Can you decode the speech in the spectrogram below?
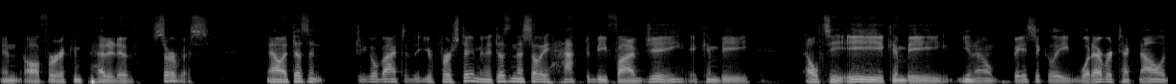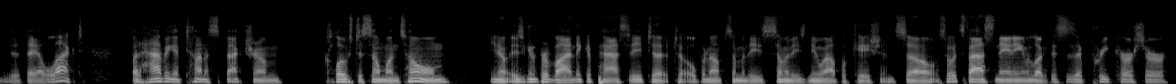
and offer a competitive service? Now, it doesn't, to go back to the, your first statement, it doesn't necessarily have to be 5G. It can be LTE, it can be, you know, basically whatever technology that they elect. But having a ton of spectrum close to someone's home, you know, is going to provide the capacity to to open up some of these some of these new applications. So so it's fascinating. And look, this is a precursor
